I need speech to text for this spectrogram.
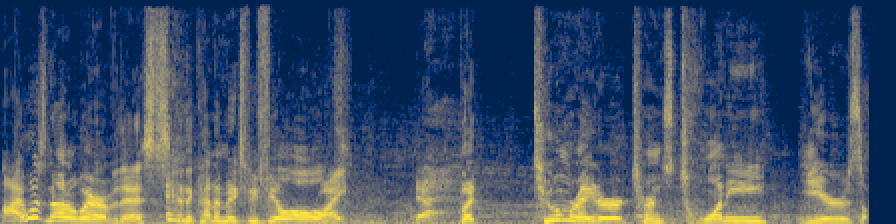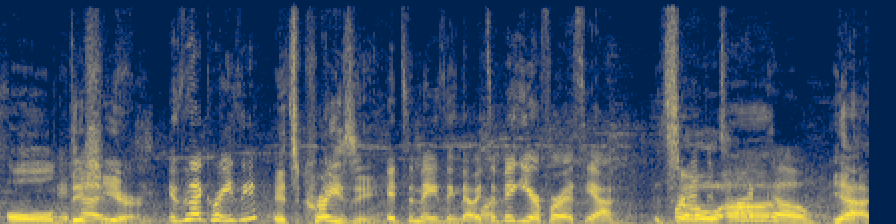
I was not aware of this, and it kind of makes me feel old. Right? Yeah. But Tomb Raider turns 20 years old It this does. year. Isn't that crazy? It's crazy. It's amazing, though. It's a big year for us, yeah. so, did the time uh, go? Yeah,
